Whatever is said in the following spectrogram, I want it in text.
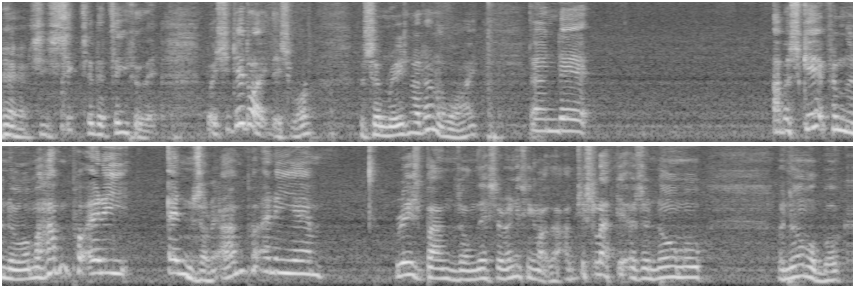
she's sick to the teeth of it, but she did like this one for some reason. I don't know why, and. Uh, I've escaped from the norm. I haven't put any ends on it. I haven't put any um, raised bands on this or anything like that. I've just left it as a normal, a normal book.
